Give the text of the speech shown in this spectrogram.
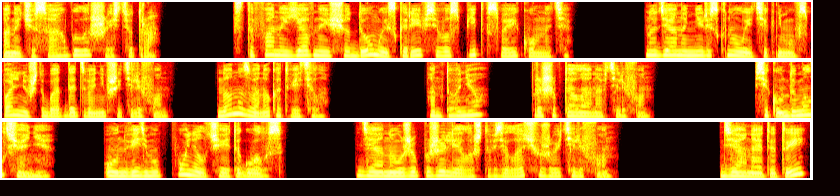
а на часах было шесть утра. Стефана явно еще дома и, скорее всего, спит в своей комнате но Диана не рискнула идти к нему в спальню, чтобы отдать звонивший телефон. но на звонок ответила. «Антонио?» — прошептала она в телефон. Секунды молчания. Он, видимо, понял чей-то голос. Диана уже пожалела, что взяла чужой телефон. «Диана, это ты?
